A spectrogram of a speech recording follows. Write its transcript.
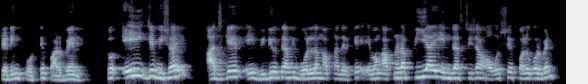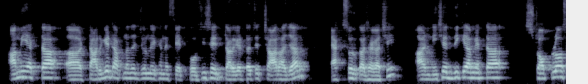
ট্রেডিং করতে পারবেন। তো এই যে বিষয়, আজকের এই ভিডিওতে আমি বললাম আপনাদেরকে এবং আপনারা পিআই ইন্ডাস্ট্রিটা অবশ্যই ফলো করবেন। আমি একটা টার্গেট আপনাদের জন্য এখানে সেট করছি। সেই টার্গেটটা হচ্ছে চার হাজার একশোর কাছাকাছি। আর নিচের দিকে আমি একটা স্টপ লস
